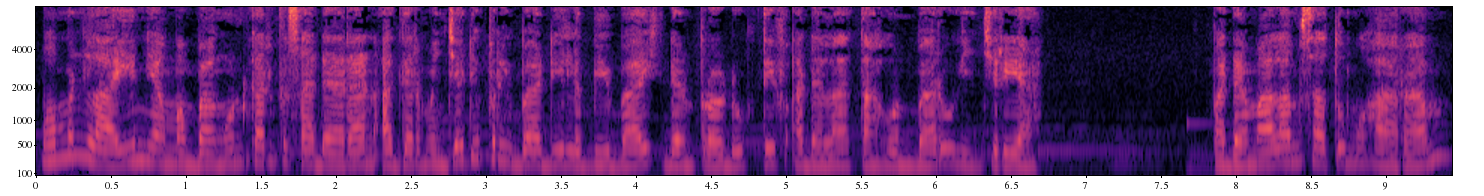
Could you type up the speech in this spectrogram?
Momen lain yang membangunkan kesadaran agar menjadi pribadi lebih baik dan produktif adalah tahun baru Hijriah. Pada malam satu Muharram,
